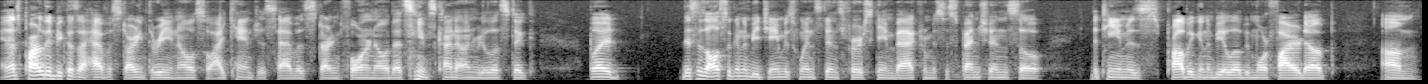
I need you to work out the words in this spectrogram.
And that's partly because I have a starting 3 and 0, so I can't just have a starting 4 and 0. That seems kind of unrealistic. But this is also going to be Jameis Winston's first game back from his suspension, so the team is probably going to be a little bit more fired up. Um,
